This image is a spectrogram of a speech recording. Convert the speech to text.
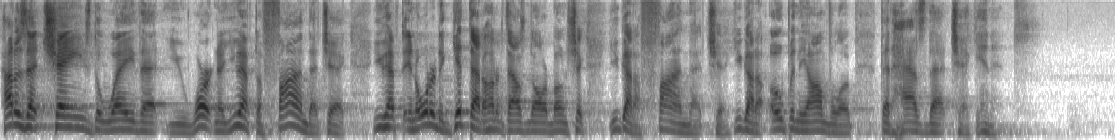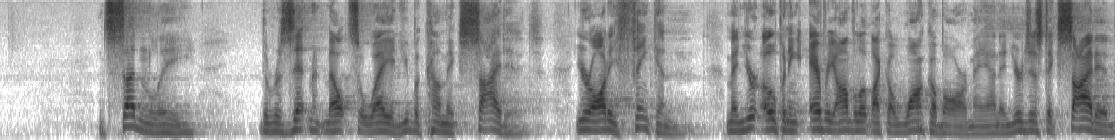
How does that change the way that you work? Now, you have to find that check. You have to, in order to get that $100,000 bonus check, you got to find that check. You got to open the envelope that has that check in it. And suddenly, the resentment melts away and you become excited. You're already thinking, man, you're opening every envelope like a Wonka bar, man, and you're just excited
